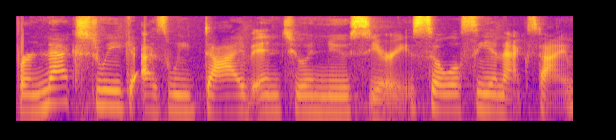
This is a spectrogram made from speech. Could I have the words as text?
for next week as we dive into a new series. So we'll see you next time.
